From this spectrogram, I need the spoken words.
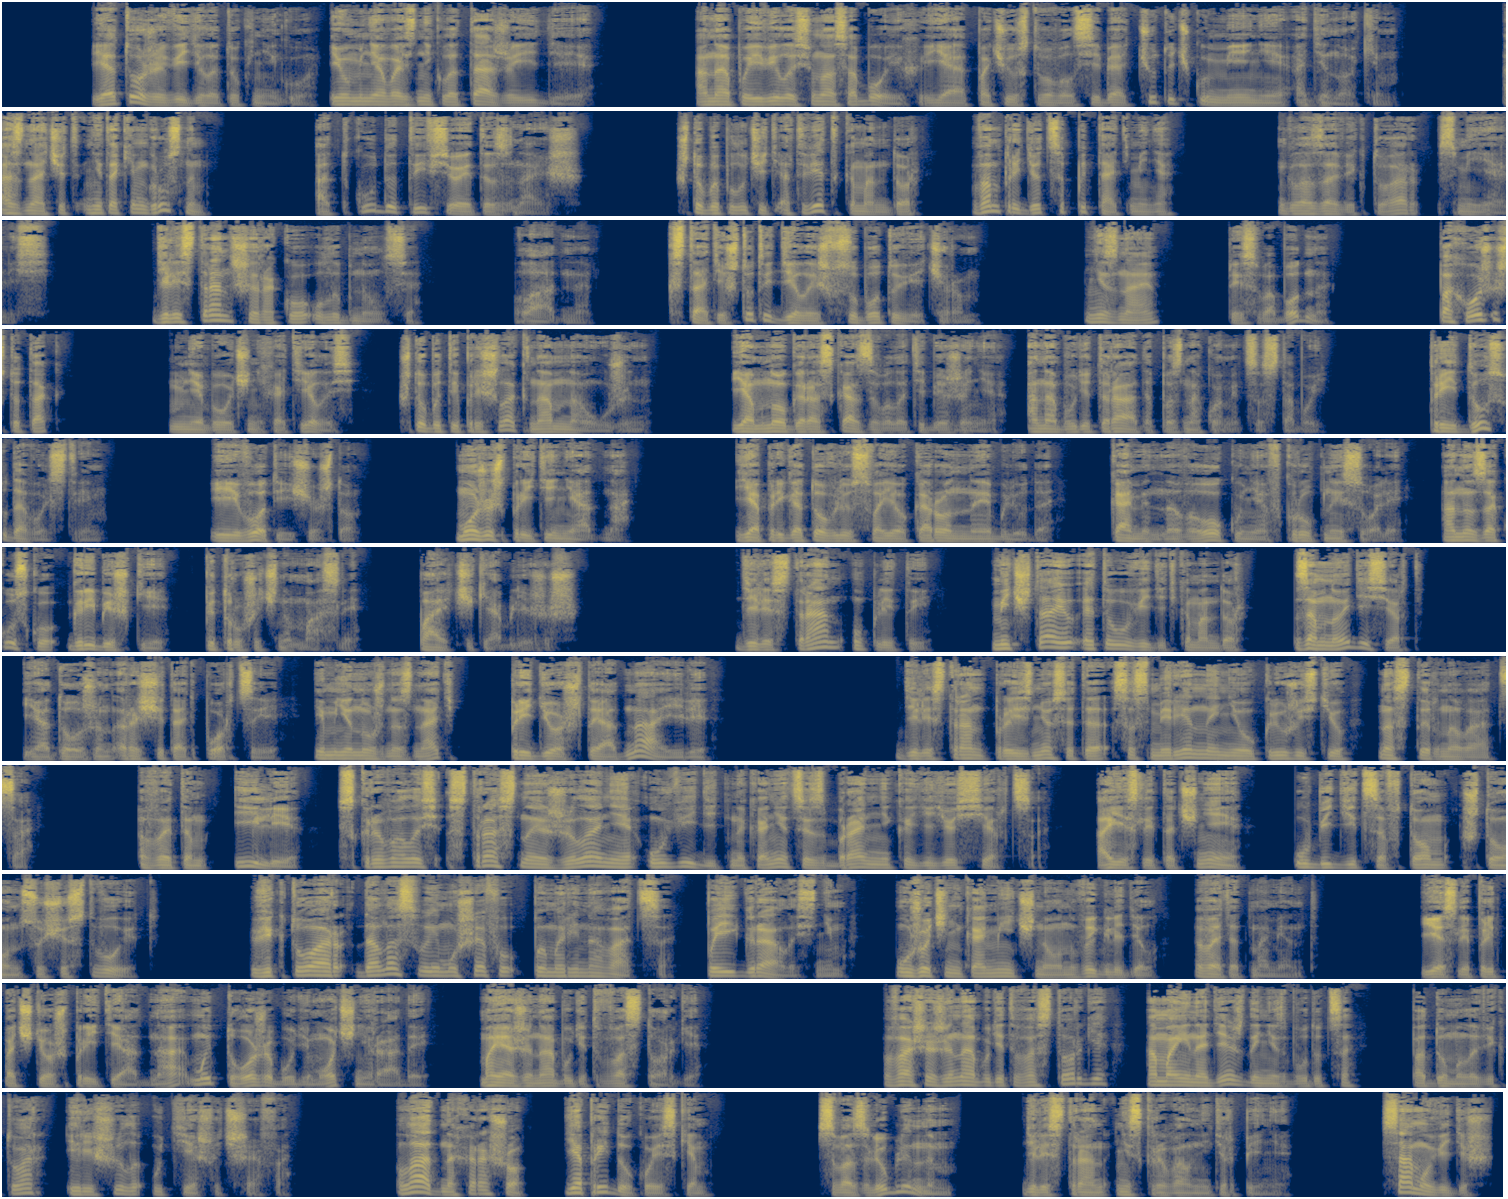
Я тоже видел эту книгу, и у меня возникла та же идея. Она появилась у нас обоих, и я почувствовал себя чуточку менее одиноким. А значит, не таким грустным? Откуда ты все это знаешь? Чтобы получить ответ, командор, вам придется пытать меня. Глаза Виктуар смеялись. Делистран широко улыбнулся. «Ладно. Кстати, что ты делаешь в субботу вечером?» «Не знаю. Ты свободна?» «Похоже, что так». «Мне бы очень хотелось, чтобы ты пришла к нам на ужин. Я много рассказывала тебе, Женя. Она будет рада познакомиться с тобой». «Приду с удовольствием». «И вот еще что. Можешь прийти не одна. Я приготовлю свое коронное блюдо – каменного окуня в крупной соли, а на закуску гребешки в петрушечном масле. Пальчики оближешь. Делистран у плиты. Мечтаю это увидеть, командор. За мной десерт. Я должен рассчитать порции, и мне нужно знать, придешь ты одна или... Делистран произнес это со смиренной неуклюжестью настырного отца. В этом «или» скрывалось страстное желание увидеть, наконец, избранника ее сердца, а если точнее, убедиться в том, что он существует. Виктуар дала своему шефу помариноваться, поиграла с ним. Уж очень комично он выглядел в этот момент. «Если предпочтешь прийти одна, мы тоже будем очень рады. Моя жена будет в восторге». «Ваша жена будет в восторге, а мои надежды не сбудутся», подумала Виктуар и решила утешить шефа. «Ладно, хорошо, я приду кое с кем». «С возлюбленным?» Делистран не скрывал нетерпения. «Сам увидишь».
